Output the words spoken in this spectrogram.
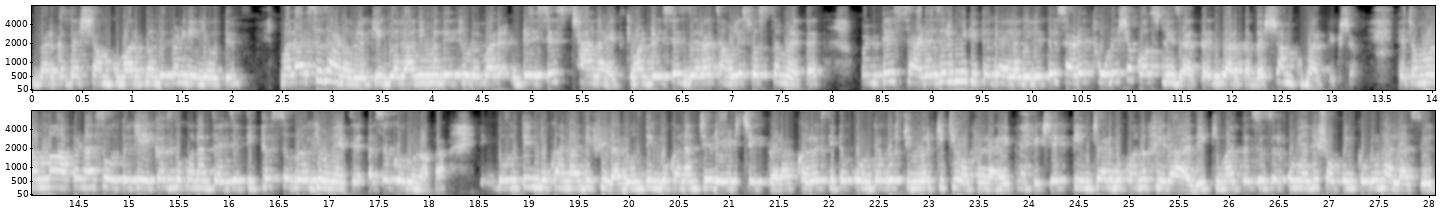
द्वारकादास श्यामकुमारमध्ये पण गेले होते. मला असं जाणवलं की गलानीमध्ये थोडेफार ड्रेसेस छान आहेत किंवा ड्रेसेस जरा चांगले स्वस्त मिळतात पण ते साड्या जर मी तिथे घ्यायला गेले तर साड्या थोड्याशा कॉस्टली जात आहेत द्वारकादास श्यामकुमारपेक्षा त्याच्यामुळं मग आपण असं होतं की एकाच दुकानात जायचंय तिथंच सगळं घेऊन यायचंय. असं करू नका. दोन तीन दुकानं आधी फिरा. दोन तीन दुकानांचे रेट चेक करा. खरंच तिथं कोणत्या गोष्टींवर किती ऑफर आहे त्यापेक्षा एक तीन चार दुकानं फिरा आधी. किंवा तसं जर कोणी आधी शॉपिंग करून आला असेल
